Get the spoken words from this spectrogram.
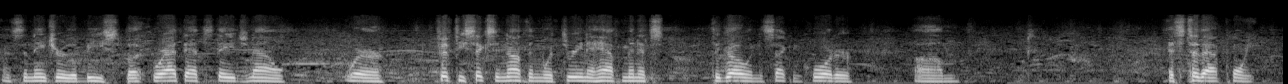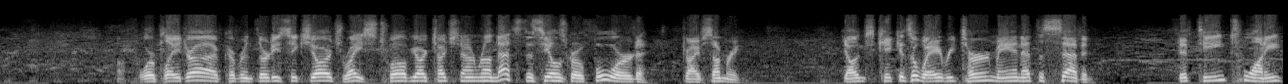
that's the nature of the beast. But we're at that stage now, where 56 and nothing with three and a half minutes to go in the second quarter. Um, it's to that point. A four play drive covering 36 yards. Rice, 12 yard touchdown run. That's the Seals Selinsgrove Ford drive summary. Young's kick is away. Return man at the seven. 15 20.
